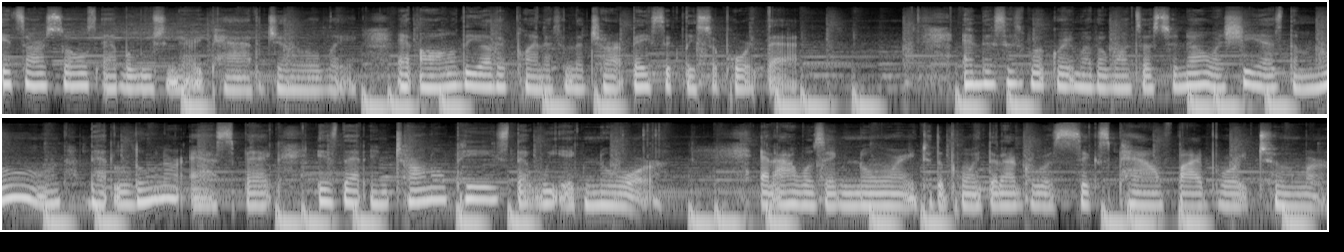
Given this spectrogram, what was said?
It's our soul's evolutionary path generally, and all of the other planets in the chart basically support that. And this is what Great Mother wants us to know. And she has the moon, that lunar aspect, is that internal peace that we ignore. And I was ignoring to the point that I grew a six pound fibroid tumor.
